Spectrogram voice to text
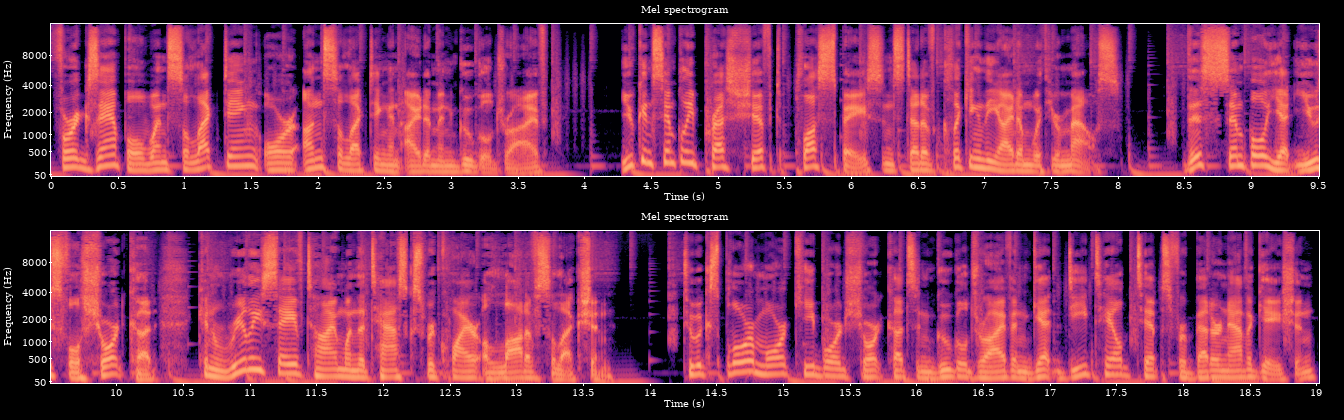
For example, when selecting or unselecting an item in Google Drive, you can simply press Shift plus space instead of clicking the item with your mouse. This simple yet useful shortcut can really save time when the tasks require a lot of selection. To explore more keyboard shortcuts in Google Drive and get detailed tips for better navigation,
